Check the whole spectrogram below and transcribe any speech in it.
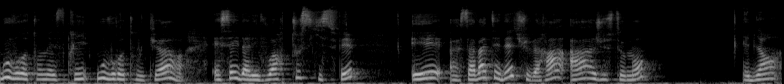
ouvre ton esprit, ouvre ton cœur, essaye d'aller voir tout ce qui se fait et ça va t'aider, tu verras, à justement eh bien,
